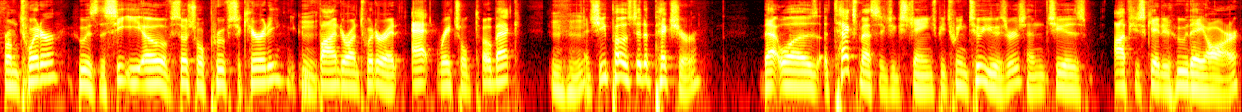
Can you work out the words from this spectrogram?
from Twitter, who is the CEO of Social Proof Security. You can hmm. find her on Twitter at, at Rachel Toback. Mm-hmm. And she posted a picture that was a text message exchange between two users, and she has obfuscated who they are.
